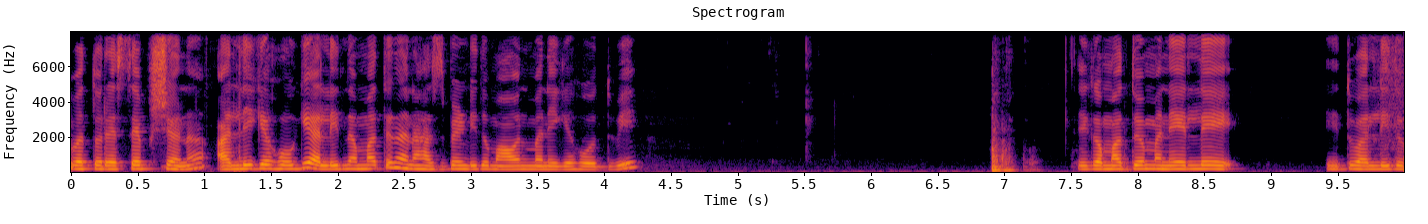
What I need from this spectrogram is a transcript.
ಇವತ್ತು ರಿಸೆಪ್ಷನ್ ಅಲ್ಲಿಗೆ ಹೋಗಿ ಅಲ್ಲಿಂದ ಮತ್ತೆ ನನ್ನ ಹಸ್ಬೆಂಡಿದು ಮಾವನ ಮನೆಗೆ ಹೋದ್ವಿ. ಈಗ ಮದುವೆ ಮನೆಯಲ್ಲೇ ಇದು ಅಲ್ಲಿದು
